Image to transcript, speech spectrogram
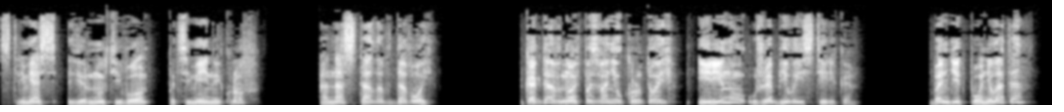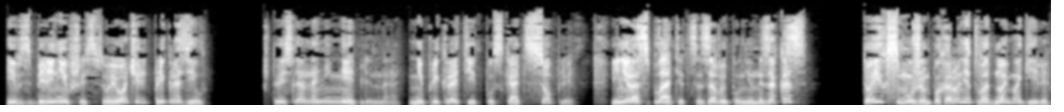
Стремясь вернуть его под семейный кров, она стала вдовой. Когда вновь позвонил Крутой, Ирину уже била истерика. Бандит понял это и, взбеленившись в свою очередь, пригрозил, что если она немедленно не прекратит пускать сопли и не расплатится за выполненный заказ, то их с мужем похоронят в одной могиле.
